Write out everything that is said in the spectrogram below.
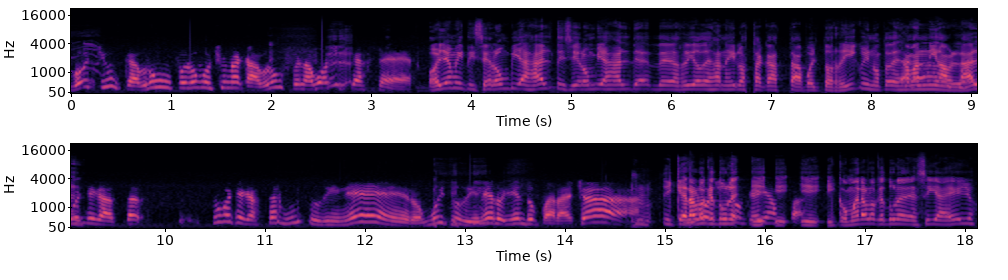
Boche un cabrúfelo, boche una cabrúfela, boche qué hacer. Óyeme, te hicieron viajar, te hicieron viajar de, de Río de Janeiro hasta acá, hasta Puerto Rico y no te dejaban ni Ah, hablar. Tuve que gastar, tuve que gastar mucho dinero, mucho dinero yendo para allá. ¿Y qué era lo que tú le... Y, y, pa- y, y cómo era lo que tú le decías a ellos?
